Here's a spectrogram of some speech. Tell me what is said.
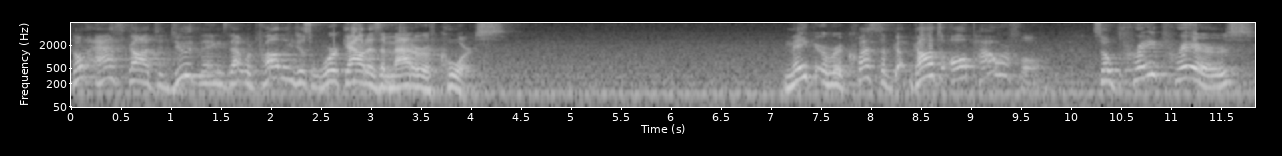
Don't ask God to do things that would probably just work out as a matter of course. Make a request of God. God's all powerful. So pray prayers,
